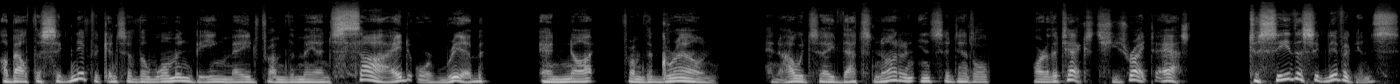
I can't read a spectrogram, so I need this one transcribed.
about the significance of the woman being made from the man's side or rib and not from the ground. And I would say that's not an incidental part of the text. She's right to ask. To see the significance,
